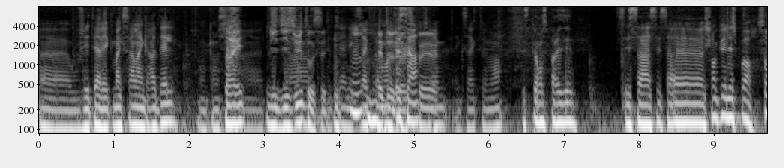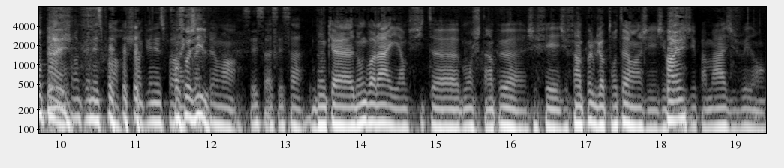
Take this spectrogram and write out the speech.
euh, où j'étais avec Max Alain Gradel, donc ancien, Oui, euh, du tout 18 terrain, aussi. Exactement. C'est ça. Exactement. Espérance parisienne. C'est ça, c'est ça. Euh, champion espoir. Ouais. Champion espoir. Champion espoir. François Gilles. C'est ça, c'est ça. Donc, euh, donc voilà. Et ensuite, euh, bon, j'étais un peu, euh, j'ai fait, j'ai fait un peu le globetrotter. Hein. J'ai, j'ai Ouais. voyagé pas mal. J'ai joué dans,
